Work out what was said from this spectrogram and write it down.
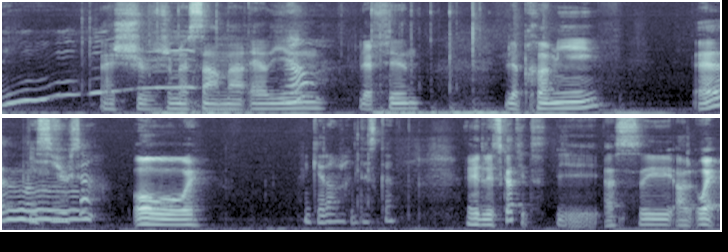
Oui. Euh, je, je me sens mal. Alien, Non? le film. Le premier. Euh... Il est si vieux que ça. Oh, ouais. À quel âge Ridley Scott? Ridley Scott est, il est assez. ah, ouais,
